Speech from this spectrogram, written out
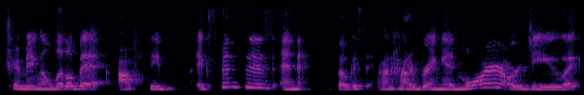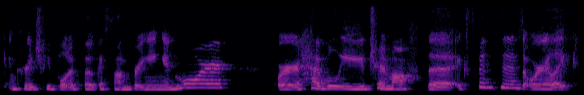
trimming a little bit off the expenses and focus on how to bring in more or do you like encourage people to focus on bringing in more or heavily trim off the expenses or like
